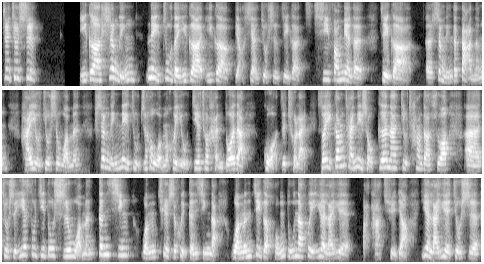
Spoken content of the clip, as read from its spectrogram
这就是一个圣灵内住的一个一个表现，就是这个七方面的这个呃圣灵的大能，还有就是我们圣灵内住之后，我们会有结出很多的。果子出来，所以刚才那首歌呢，就唱到说，呃，就是耶稣基督使我们更新，我们确实会更新的。我们这个红毒呢，会越来越把它去掉，越来越就是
